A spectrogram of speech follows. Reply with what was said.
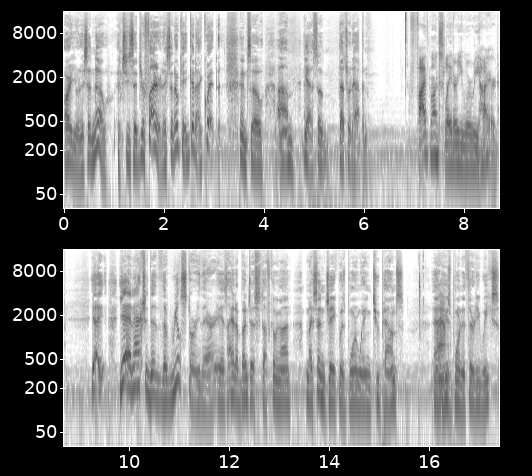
are you?" And I said, "No." And she said, "You're fired." I said, "Okay, good. I quit." And so, um, yeah, so that's what happened. five months later, you were rehired. Yeah, yeah, and actually, the the real story there is I had a bunch of stuff going on. My son Jake was born weighing two pounds, and Wow. he was born at 30 weeks.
